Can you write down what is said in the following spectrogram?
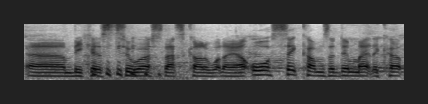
um, because to us that's kind of what they are. Or sitcoms that didn't make the cut,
